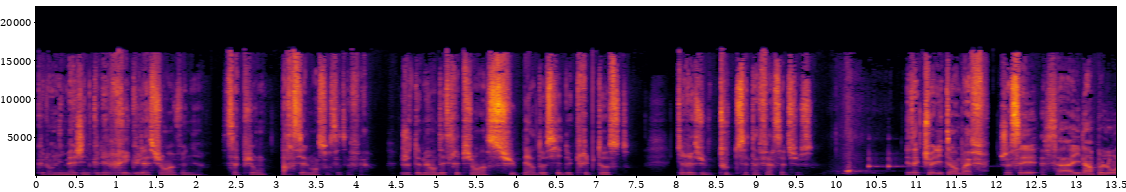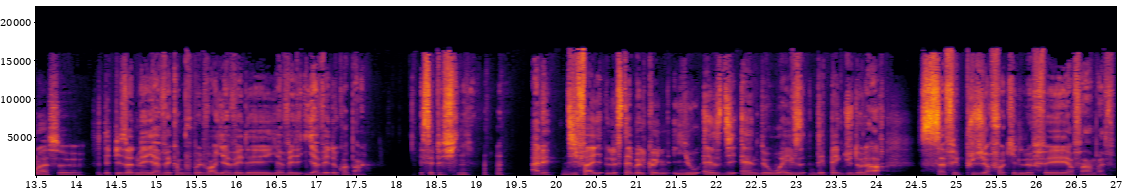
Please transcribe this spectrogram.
que l'on imagine que les régulations à venir s'appuieront partiellement sur cette affaire. Je te mets en description un super dossier de Cryptost qui résume toute cette affaire Celsius. Les actualités en bref. Je sais, ça, il est un peu long là, ce, cet épisode, mais il y avait, comme vous pouvez le voir, il y avait de quoi parler et c'est pas fini. Allez, DeFi, le stablecoin USDN de Waves dépec du dollar. Ça fait plusieurs fois qu'il le fait. Enfin bref,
